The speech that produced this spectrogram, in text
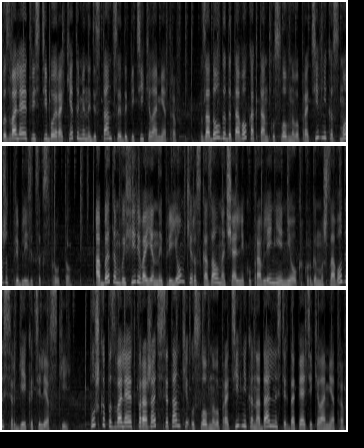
позволяет вести бой ракетами на дистанции до 5 км, задолго до того, как танк условного противника сможет приблизиться к спруту. Об этом в эфире военной приемки рассказал начальник управления НИОКРКурганмашзавода Сергей Котелевский. Пушка позволяет поражать все танки условного противника на дальностях до 5 километров,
